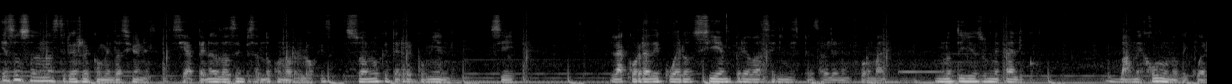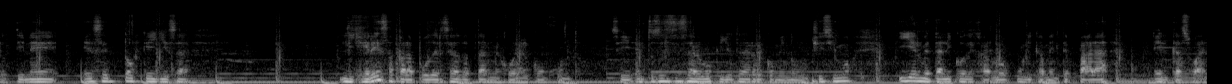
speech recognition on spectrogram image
esas son las tres recomendaciones. Si apenas vas empezando con los relojes, son lo que te recomiendo. ¿sí? La correa de cuero siempre va a ser indispensable en un formal. No te lleves un metálico, va mejor uno de cuero. Tiene ese toque y esa ligereza para poderse adaptar mejor al conjunto. ¿Sí? Entonces es algo que yo te recomiendo muchísimo y el metálico dejarlo únicamente para el casual,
